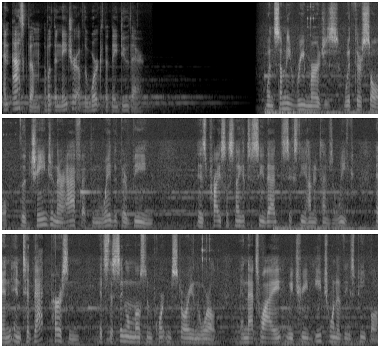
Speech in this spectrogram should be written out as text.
and ask them about the nature of the work that they do there. When somebody remerges with their soul, the change in their affect and the way that they're being is priceless. And I get to see that 60, 100 times a week. And, and to that person, it's the single most important story in the world. And that's why we treat each one of these people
